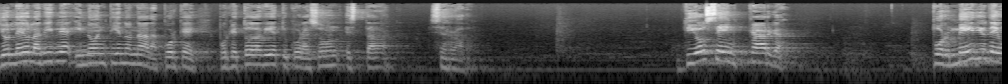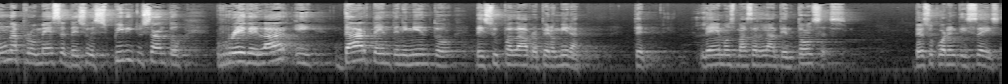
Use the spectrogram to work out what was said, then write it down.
yo leo la Biblia y no entiendo nada? ¿Por qué? Porque todavía tu corazón está cerrado. Dios se encarga por medio de una promesa de su Espíritu Santo revelar y darte entendimiento de su palabra. Pero mira, leemos más adelante. Entonces, verso 46,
